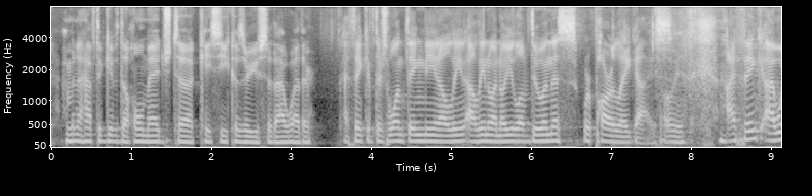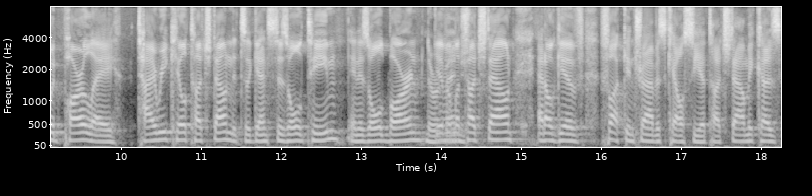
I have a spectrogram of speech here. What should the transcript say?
I'm going to have to give the home edge to KC because they're used to that weather. I think if there's one thing me and Aulino, Aulino, I know you love doing this. We're parlay guys. Oh, yeah. I think I would parlay Tyreek Hill touchdown. It's against his old team in his old barn. The give him a touchdown, and I'll give fucking Travis Kelce a touchdown because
